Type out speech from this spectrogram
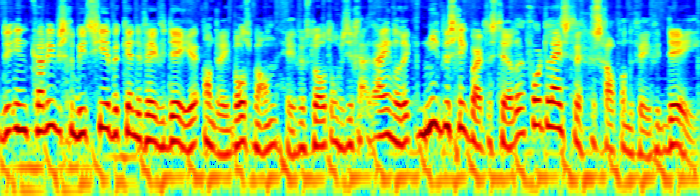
De in het Caribisch gebied zeer bekende VVD'er André Bosman heeft besloten om zich uiteindelijk niet beschikbaar te stellen voor het lijsttrekkerschap van de VVD.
